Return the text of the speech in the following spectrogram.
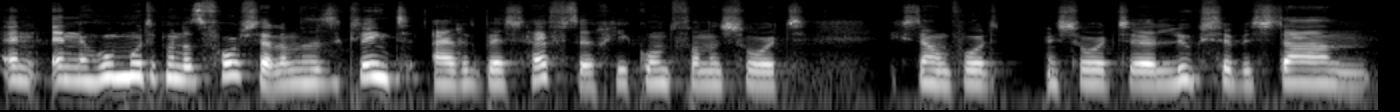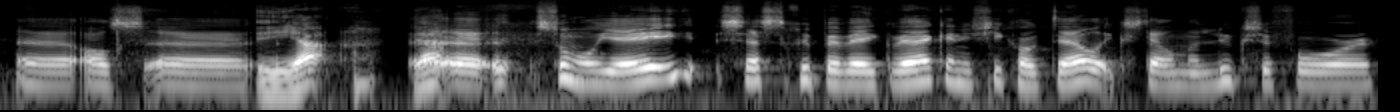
En, en hoe moet ik me dat voorstellen? Want het klinkt eigenlijk best heftig. Je komt van een soort, ik stel me voor, een soort uh, luxe bestaan uh, als uh, ja, ja. sommelier. 60 uur per week werken in een chic hotel. Ik stel me luxe voor,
